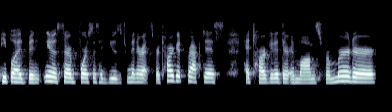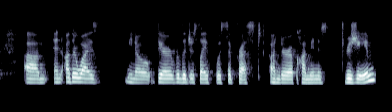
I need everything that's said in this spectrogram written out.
people had been, you know, Serb forces had used minarets for target practice, had targeted their imams for murder, um, and otherwise you know their religious life was suppressed under a communist regime.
